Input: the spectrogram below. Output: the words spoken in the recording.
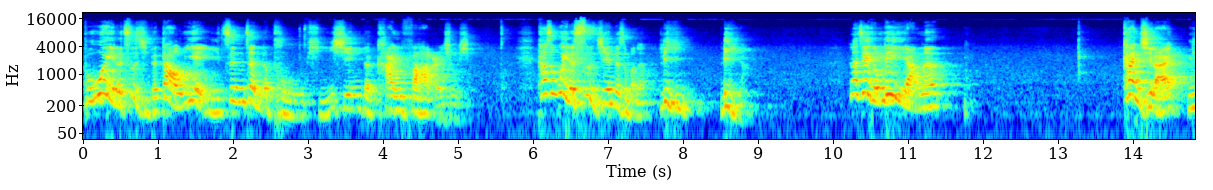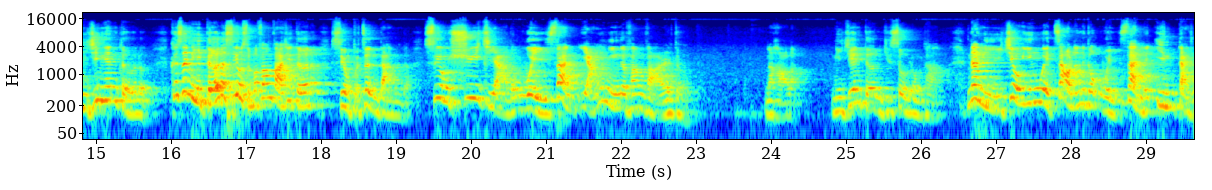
不为了自己的道业，以真正的菩提心的开发而修行，他是为了世间的什么呢？利益、利养。那这种利养呢，看起来你今天得了，可是你得的是用什么方法去得呢？是用不正当的，是用虚假的、伪善、扬名的方法而得。那好了，你今天得，你去受用它。那你就因为造了那个伪善的因带着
